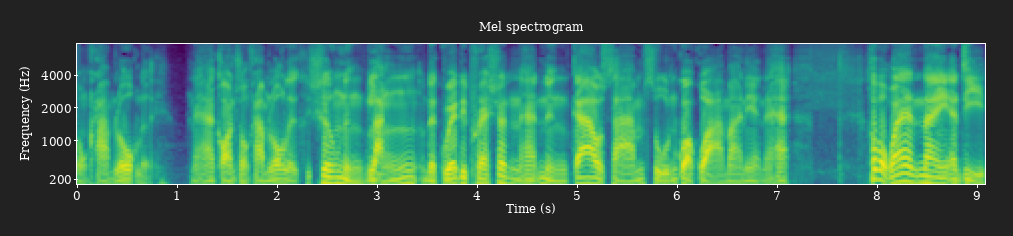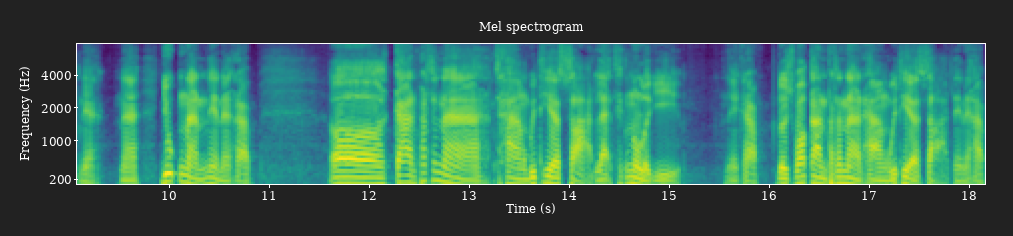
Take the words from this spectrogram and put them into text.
สงครามโลกเลยนะฮะก่อนสงครามโลกเลยคือช่วงหนึ่งหลัง the Great Depression นะฮะหนึ่งเก้าสามศูนย์กว่าๆมาเนี่ยนะฮะเขาบอกว่าในอดีตเนี่ย นะยุคนั้นเนี่ยนะครับการพัฒนาทางวิทยาศาสตร์ และเทคโนโลยีนะครับโดยเฉพาะการพัฒนาทางวิทยาศาสตร์เนี่ยนะครับ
